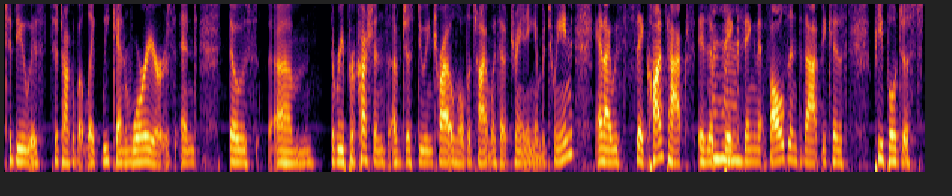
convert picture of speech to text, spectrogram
to do is to talk about like weekend warriors and those um, the repercussions of just doing trials all the time without training in between. And I would say contacts is a big thing that falls into that because people just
